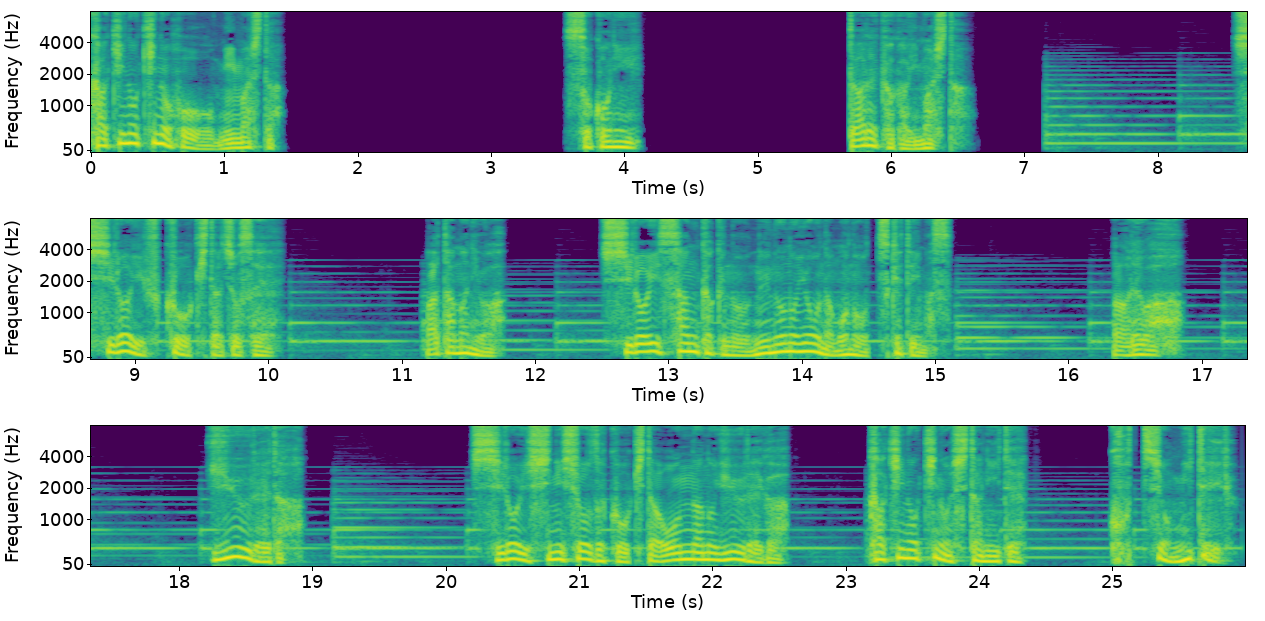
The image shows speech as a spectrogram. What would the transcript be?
柿の木の方を見ました。そこに、誰かがいました。白い服を着た女性。頭には、白い三角の布のようなものをつけています。あれは、幽霊だ。白い死に装束を着た女の幽霊が、柿の木の下にいて、こっちを見ている。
